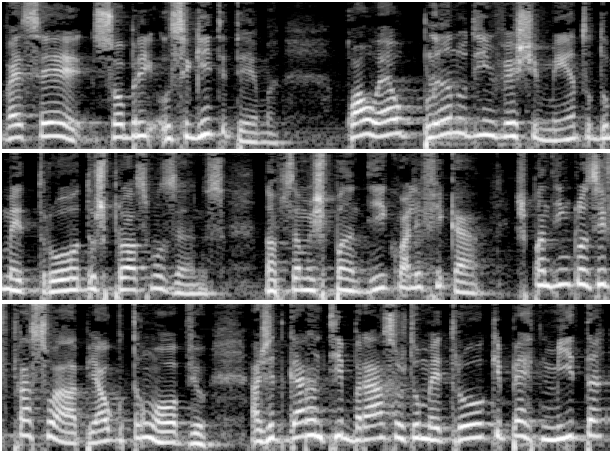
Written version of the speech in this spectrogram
vai ser sobre o seguinte tema qual é o plano de investimento do metrô dos próximos anos? Nós precisamos expandir e qualificar. Expandir, inclusive, para a SWAP, algo tão óbvio. A gente garantir braços do metrô que permita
